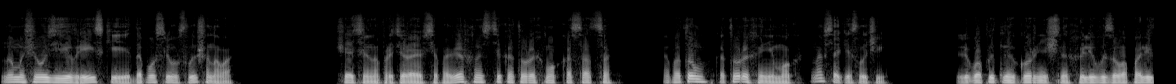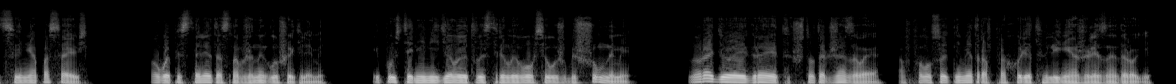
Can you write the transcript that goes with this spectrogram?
Но мафиози еврейские, да после услышанного. Тщательно протираю все поверхности, которых мог касаться, а потом которых и не мог, на всякий случай. Любопытных горничных или вызова полиции не опасаюсь. Оба пистолета снабжены глушителями. И пусть они не делают выстрелы вовсе уж бесшумными, но радио играет что-то джазовое, а в полусотни метров проходит линия железной дороги.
